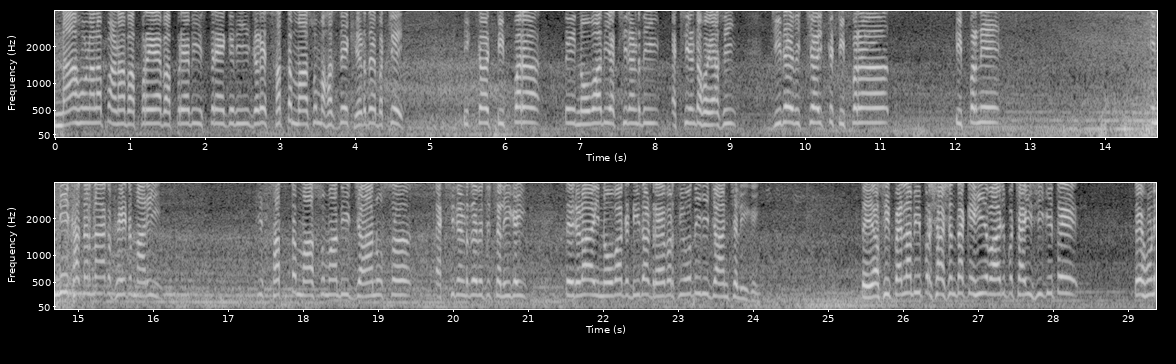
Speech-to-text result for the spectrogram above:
ਨਾ ਹੋਣ ਵਾਲਾ ਭਾਣਾ ਵਾਪਰਿਆ ਵਾਪਰਿਆ ਵੀ ਇਸ ਤਰ੍ਹਾਂ ਕਿ ਵੀ ਜਿਹੜੇ ਸੱਤ ਮਾਸੂਮ ਹੱਸਦੇ ਖੇਡਦੇ ਬੱਚੇ, ਇੱਕ ਟਿੱਪਰ ਤੇ ਇਨੋਵਾ ਦੀ ਐਕਸੀਡੈਂਟ ਦੀ, ਐਕਸੀਡੈਂਟ ਹੋਇਆ ਸੀ, ਜਿਹਦੇ ਵਿੱਚ ਇੱਕ ਟਿੱਪਰ ਟਿੱਪਰ ਨੇ ਇੰਨੀ ਖਤਰਨਾਕ ਫੇਟ ਮਾਰੀ ਕਿ ਸੱਤ ਮਾਸੂਮਾਂ ਦੀ ਜਾਨ ਉਸ ਐਕਸੀਡੈਂਟ ਦੇ ਵਿੱਚ ਚਲੀ ਗਈ ਤੇ ਜਿਹੜਾ ਇਨੋਵਾ ਗੱਡੀ ਦਾ ਡਰਾਈਵਰ ਸੀ ਉਹਦੀ ਵੀ ਜਾਨ ਚਲੀ ਗਈ। ਤੇ ਅਸੀਂ ਪਹਿਲਾਂ ਵੀ ਪ੍ਰਸ਼ਾਸਨ ਤੱਕ ਇਹੀ ਆਵਾਜ਼ ਪਹੁੰਚਾਈ ਸੀਗੀ ਤੇ ਤੇ ਹੁਣ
